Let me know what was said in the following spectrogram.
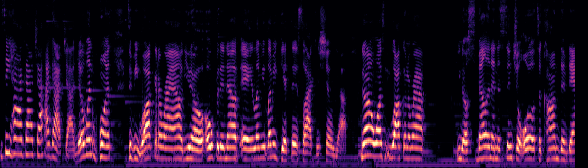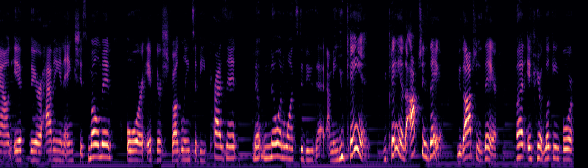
You see how I got y'all? I got y'all. No one wants to be walking around, you know, opening up. Hey, let me let me get this so I can show y'all. No one wants to be walking around you know, smelling an essential oil to calm them down if they're having an anxious moment or if they're struggling to be present. No, no one wants to do that. I mean, you can, you can. The option's there. You, The option's there. But if you're looking for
